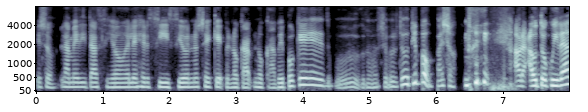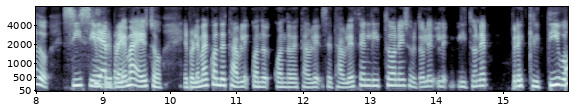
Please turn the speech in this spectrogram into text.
eso, la meditación, el ejercicio, no sé qué, pero no cabe, no cabe porque uh, no sé, pero tengo tiempo para eso. Ahora, autocuidado, sí, siempre. El problema es eso. El problema es cuando, estable, cuando, cuando estable, se establecen listones y sobre todo le- le- listones prescriptivos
